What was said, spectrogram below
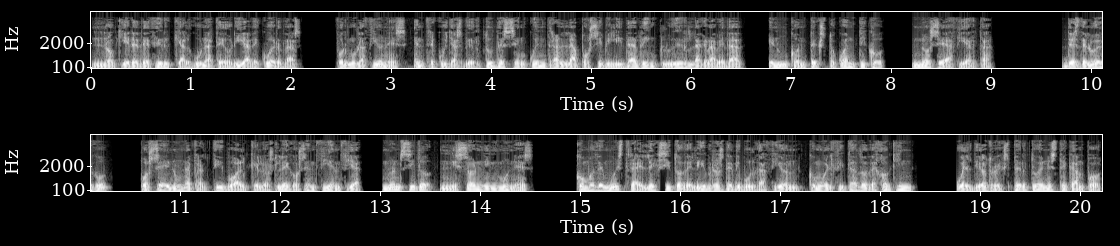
no quiere decir que alguna teoría de cuerdas, formulaciones entre cuyas virtudes se encuentra la posibilidad de incluir la gravedad en un contexto cuántico, no sea cierta. Desde luego, poseen un atractivo al que los legos en ciencia no han sido ni son inmunes, como demuestra el éxito de libros de divulgación como el citado de Hawking o el de otro experto en este campo,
